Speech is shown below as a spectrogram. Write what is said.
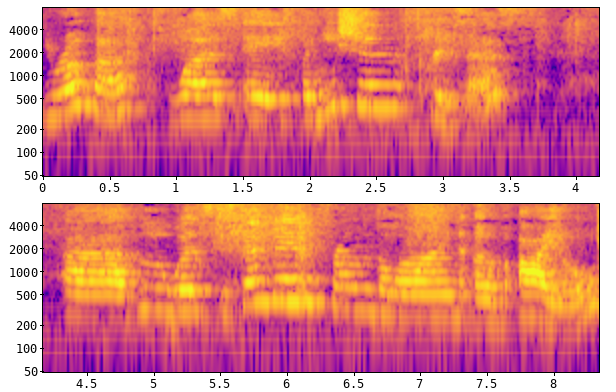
Europa was a Phoenician princess uh, who was descended from the line of Io,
